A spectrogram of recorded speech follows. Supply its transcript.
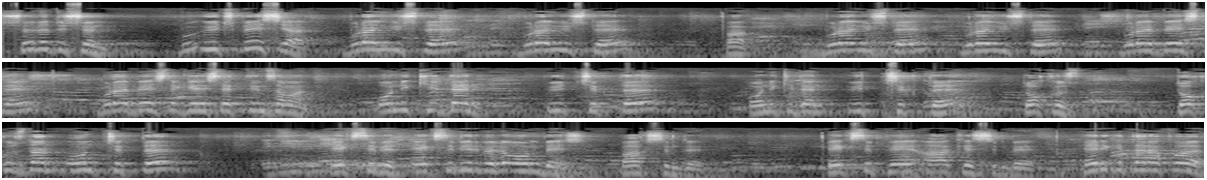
şöyle düşün. Bu 3 5 ya. Burayı 3 de, burayı 3 de. Bak. Burayı 3 de, burayı 3 de, burayı 5 de, burayı 5 de genişlettiğim zaman 12'den 3 çıktı. 12'den 3 çıktı. 9. 9'dan 10 çıktı. Eksi 1. Eksi 1 bölü 15. Bak şimdi. Eksi PA kesim B. Her iki tarafı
